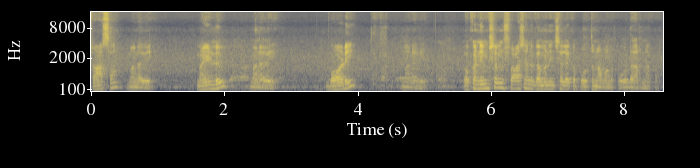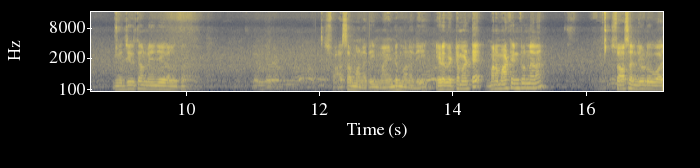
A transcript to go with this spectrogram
శ్వాస మనది మైండ్ మనది బాడీ మనది. ఒక నిమిషం శ్వాసను గమనించలేకపోతున్నాం అనుకో ఉదాహరణకు. ఇంకా జీవితంలో ఏం చేయగలుగుతాం శ్వాస మనది మైండ్ మనది. ఇక్కడ పెట్టమంటే మన మాట వింటున్నదా శ్వాసం చూడు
